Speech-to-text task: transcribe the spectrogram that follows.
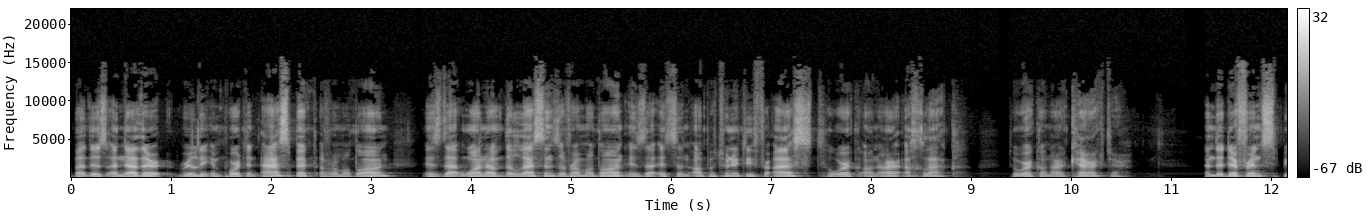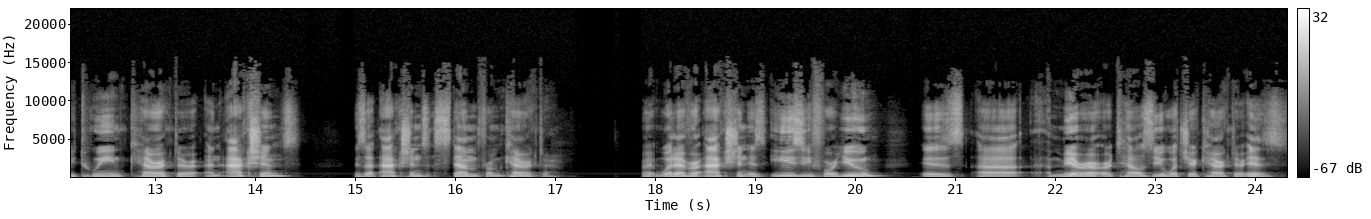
But there's another really important aspect of Ramadan is that one of the lessons of Ramadan is that it's an opportunity for us to work on our akhlaq, to work on our character. And the difference between character and actions is that actions stem from character. Right? Whatever action is easy for you is uh, a mirror or tells you what your character is.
